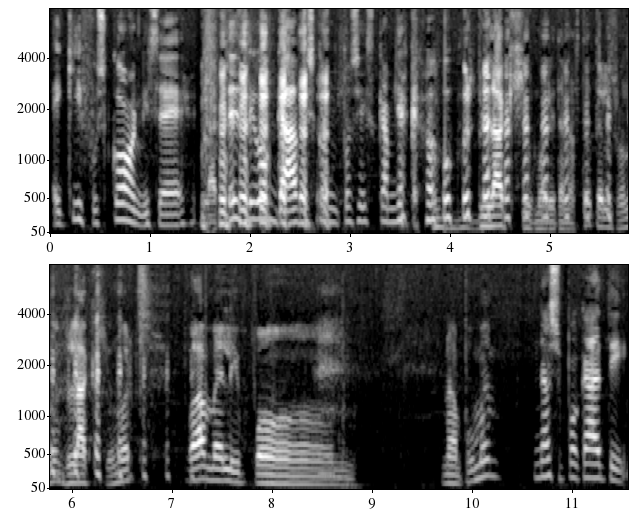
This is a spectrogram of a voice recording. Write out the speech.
Εκεί φουσκώνεις, ε. Black. Θες λίγο γκάβισκο, μήπως έχεις καμιά καούρα. Black humor ήταν αυτό, τέλος πάντων. Black humor. Πάμε λοιπόν. Να πούμε. Να σου πω κάτι.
